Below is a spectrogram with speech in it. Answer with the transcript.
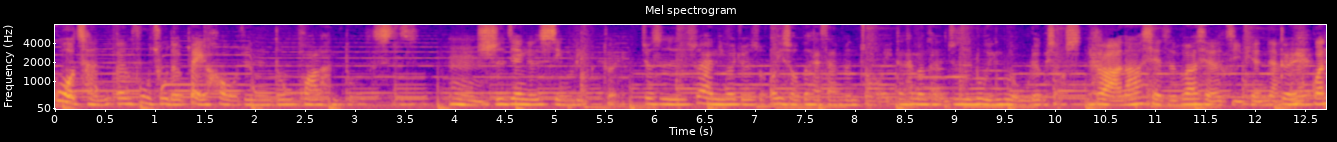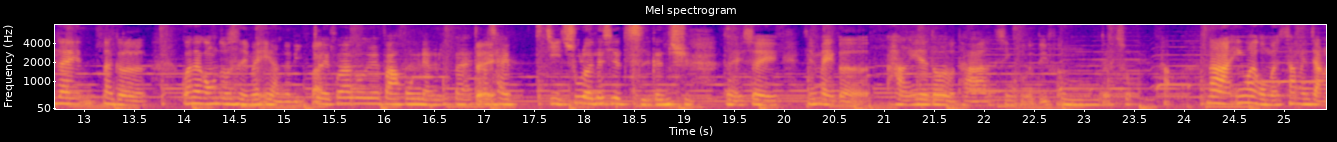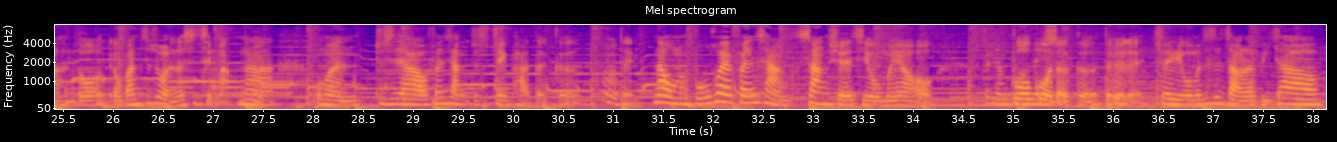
过程跟付出的背后，我觉得都花了很多的时间。嗯，时间跟心力，对，就是虽然你会觉得说，哦，一首歌才三分钟而已，但他们可能就是录音录了五六个小时，对啊，然后写词不知道写了几天这样，对，关在那个关在工作室里面一两个礼拜，对，关在工作室里面发疯一两个礼拜，对，才挤出了那些词跟曲，对，所以其实每个行业都有它辛苦的地方，嗯，没错，好。那因为我们上面讲了很多有关制作人的事情嘛，那我们就是要分享的就是 J.Park 的歌，嗯，对。那我们不会分享上学期我们有播过的歌，对对对。所以我们就是找了比较，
